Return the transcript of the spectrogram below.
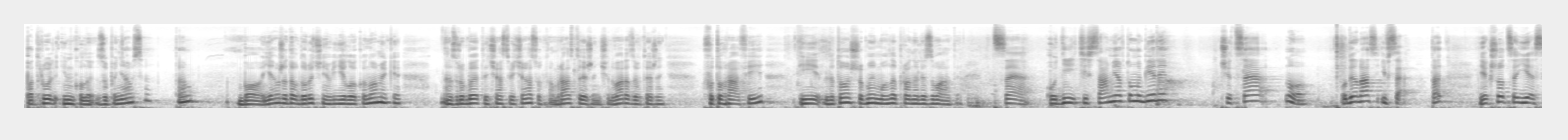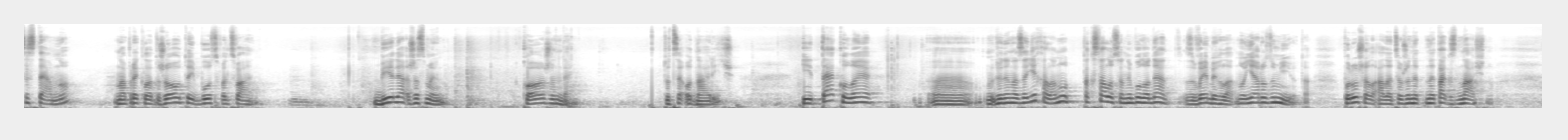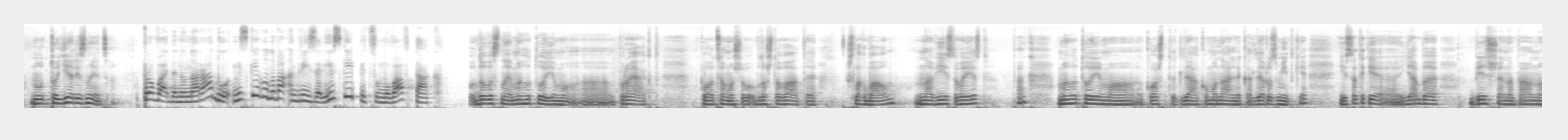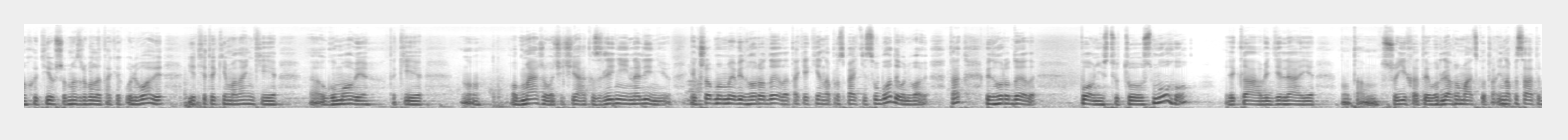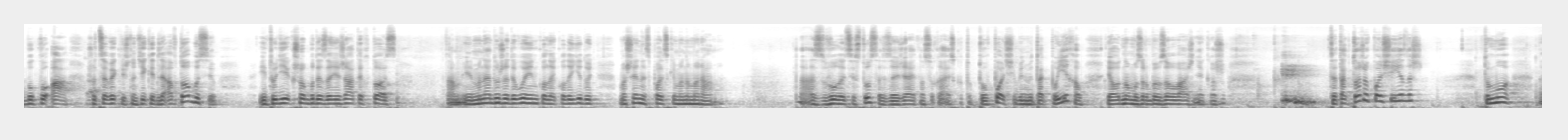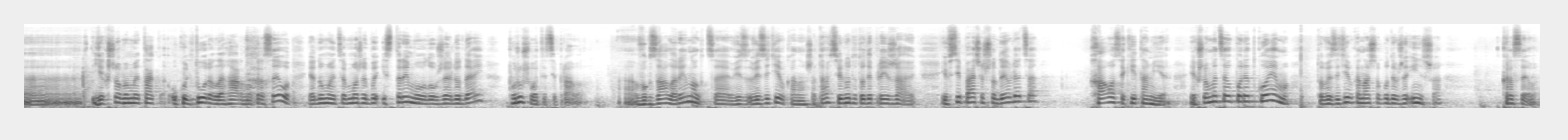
патруль інколи зупинявся там, бо я вже дав доручення відділу економіки зробити час від часу, там раз в тиждень чи два рази в тиждень, фотографії, і для того, щоб ми могли проаналізувати, це одні й ті ж самі автомобілі, чи це ну, один раз і все. Так? Якщо це є системно, наприклад, жовтий бус Volkswagen біля жасмину кожен день, то це одна річ. І те, коли людина заїхала, ну так сталося, не було де, вибігла. Ну я розумію, так, порушила, але це вже не, не так значно. Ну то є різниця. Проведену нараду міський голова Андрій Залівський підсумував так. До весни ми готуємо е, проєкт по цьому, щоб облаштувати шлагбаум на в'їзд-виїзд. Так? Ми готуємо кошти для комунальника, для розмітки. І все-таки е, я би більше, напевно, хотів, щоб ми зробили так, як у Львові. Є ті такі маленькі е, гумові такі. Ну, обмежувачі чи як з лінії на лінію. Якщо б ми відгородили, так як є на проспекті Свободи у Львові, так відгородили повністю ту смугу, яка відділяє, ну там, що їхати для громадського і написати букву А, що це виключно тільки для автобусів. І тоді, якщо буде заїжджати хтось, там, і мене дуже дивує інколи, коли їдуть машини з польськими номерами. Та, з вулиці Стуса заїжджають на Сукайську. Тобто в Польщі він відтак поїхав, я одному зробив зауваження, кажу: ти так теж в Польщі їздиш? Тому, е, якщо б ми так окультурили гарно, красиво, я думаю, це може би і стримувало вже людей порушувати ці правила. Е, Вокзал, ринок це віз- візитівка наша. Та? Всі люди туди приїжджають. І всі перше, що дивляться, хаос, який там є. Якщо ми це впорядкуємо, то візитівка наша буде вже інша, красива.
